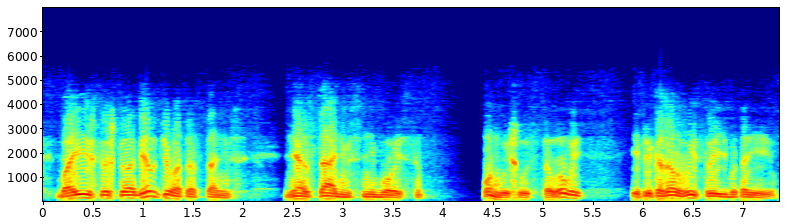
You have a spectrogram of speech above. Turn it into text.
— «боишься, что обедать у вас останемся?» «Не останемся, не бойся». Он вышел из столовой и приказал выстроить батарею.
